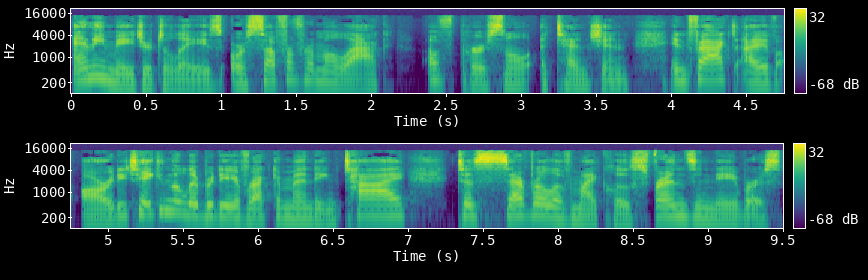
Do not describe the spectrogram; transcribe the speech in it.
any major delays, or suffer from a lack of personal attention. In fact, I have already taken the liberty of recommending Ty to several of my close friends and neighbors.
